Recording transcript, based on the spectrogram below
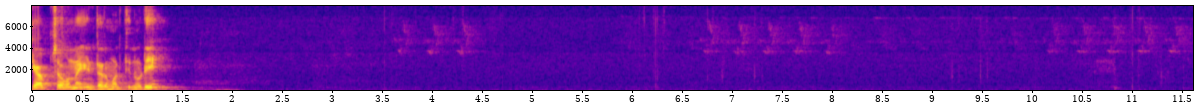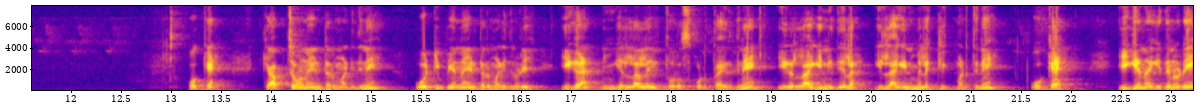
ಕ್ಯಾಪ್ಚಾವನ್ನು ಎಂಟರ್ ಮಾಡ್ತೀನಿ ನೋಡಿ. ಓಕೆ ಕ್ಯಾಪ್ಚವನ್ನು ಎಂಟರ್ ಮಾಡಿದ್ದೀನಿ. ಒ ಟಿ ಪಿಯನ್ನು ಎಂಟರ್ ಮಾಡಿದ್ದು ನೋಡಿ. ಈಗ ನಿಮಗೆಲ್ಲ ಲೈವ್ ತೋರಿಸ್ಕೊಡ್ತಾ ಇದ್ದೀನಿ ಈಗ ಲಾಗಿನ್ ಇದೆಯಲ್ಲ, ಈ ಲಾಗಿನ್ ಮೇಲೆ ಕ್ಲಿಕ್ ಮಾಡ್ತೀನಿ. ಓಕೆ ಈಗೇನಾಗಿದೆ ನೋಡಿ?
